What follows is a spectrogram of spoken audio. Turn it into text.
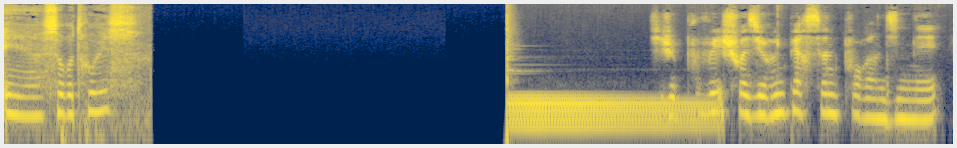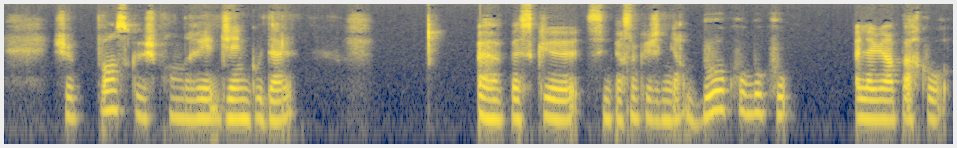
et euh, se retrouver. Si je pouvais choisir une personne pour un dîner, je pense que je prendrais Jane Goodall. Euh, parce que c'est une personne que j'admire beaucoup, beaucoup. Elle a eu un parcours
